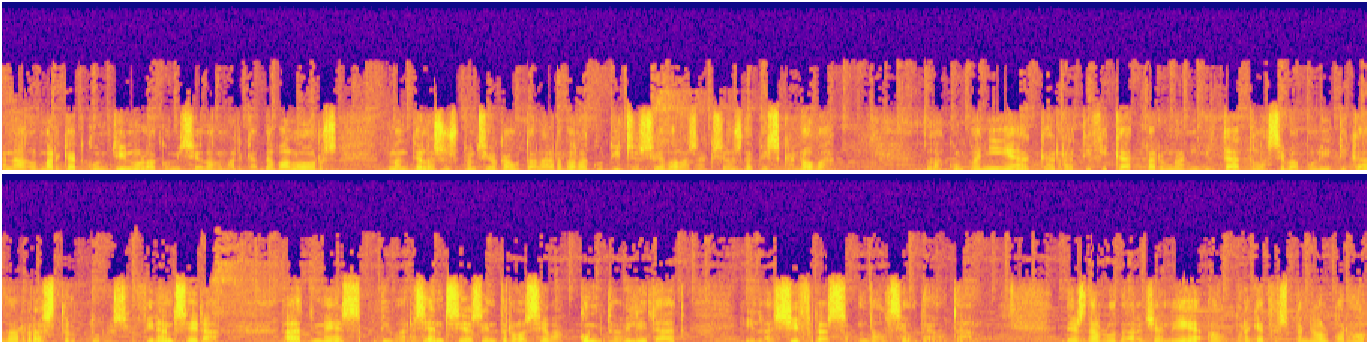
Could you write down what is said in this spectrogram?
En el mercat continu, la Comissió del Mercat de Valors manté la suspensió cautelar de la cotització de les accions de Pescanova. La companyia, que ha ratificat per unanimitat la seva política de reestructuració financera, ha admès divergències entre la seva comptabilitat i les xifres del seu deute. Des de l'1 de gener, el parquet espanyol, però,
